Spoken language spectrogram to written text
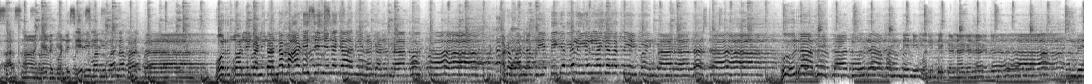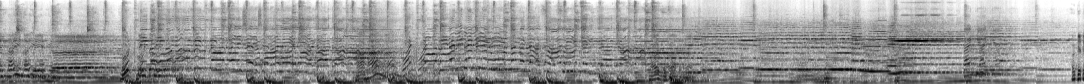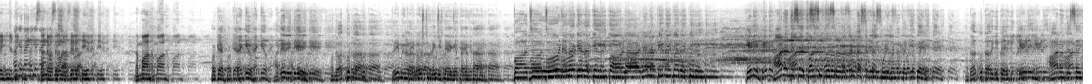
ಸಸ್ನ ಹಿಡ್ಕೊಂಡು ಸೇರಿ ಒಂದನ ಬಟ್ಟ. ಮೂರು ತೊಲಿ ಗಂಟನ ಮಾಡಿಸಿ ನಿನಗ ನಿನ ಗಂಡ ಕೊಟ್ಟ. ಅಡವನ ಪ್ರೀತಿಗೆ ಬೆಲೆಯಿಲ್ಲ ಗೆಳತಿ ಬಂಗಾರದಷ್ಟ. ಊರ ಬಿಟ್ಟ ದೂರ ಬಂದಿನಿ ಮಂದಿ ಕಣಗ ನಟ ತಂದೆ ತಾಯಿನ ಬೇಕ ಹುಟ್ಟಿದ. Okay thank you. ಧನ್ಯವಾದಗಳು. ಅದೇ ರೀತಿ ನಮ್ಮ okay okay thank you thank you ಅದೇ ರೀತಿ ಒಂದು ಅದ್ಭುತ ಪ್ರೇಮಿಗಳ ಲವ್ ಸ್ಟೋರಿ ಗೀತೆ ಆಗಿರ್ತಕ್ಕಂಥ ಬಾಜು ಓಣನ ಗೆಳತಿ ಬಾಳ ನೆನಪಿಗೆ ಬರತಿ. ಕೇಳಿ ಆನಂದಿಸಿ ಪರಸು ಕೋಲೂರರ ಕಂಠಸ್ಥರಿಯಲ್ಲಿ ಮೂಡಿ ಬಂದಂತ ಗೀತೆ. ಒಂದು ಅದ್ಭುತದ ಗೀತೆ. ಕೇಳಿ ಆನಂದಿಸಿ.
